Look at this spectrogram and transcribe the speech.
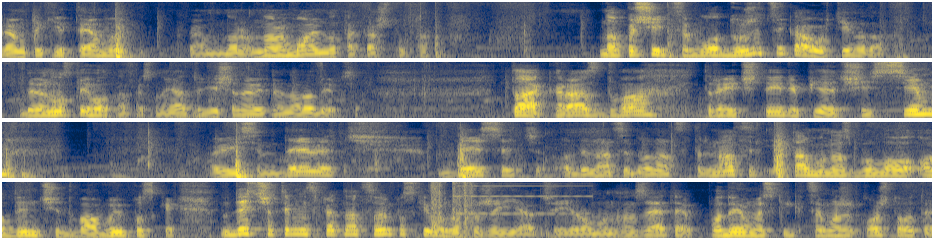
Прям такі теми. Прям нор- нормально така штука. Напишіть, це було дуже цікаво в ті годах. 90-й год написано, я тоді ще навіть не народився. Так, раз, два, три, чотири, п'ять, шість, сім. 8, 9, 10, 11, 12, 13. І там у нас було один чи два випуски. Ну, десь 14-15 випусків у нас вже є цієї Роман газети. Подивимось, скільки це може коштувати.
